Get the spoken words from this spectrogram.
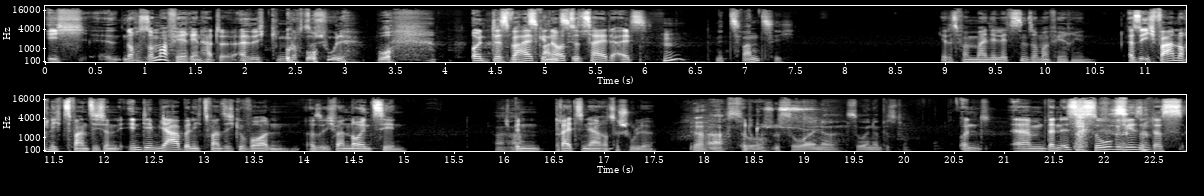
ich äh, noch Sommerferien hatte. Also ich ging noch zur Schule. Boah. Und das war halt genau 20? zur Zeit, als. Hm? Mit 20? Ja, das waren meine letzten Sommerferien. Also ich war noch nicht 20, sondern in dem Jahr bin ich 20 geworden. Also ich war 19. Ich bin 13 Jahre zur Schule. Ja. Ach so, so einer, so einer bist du. Und ähm, dann ist es so gewesen, dass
